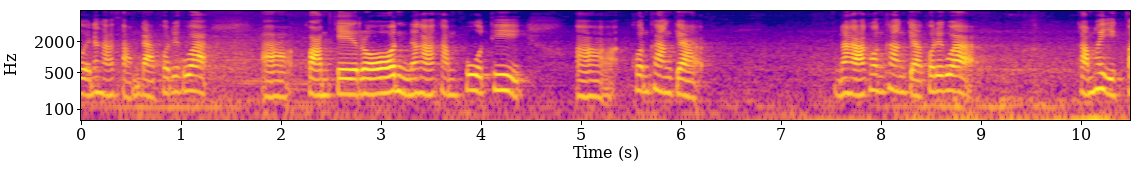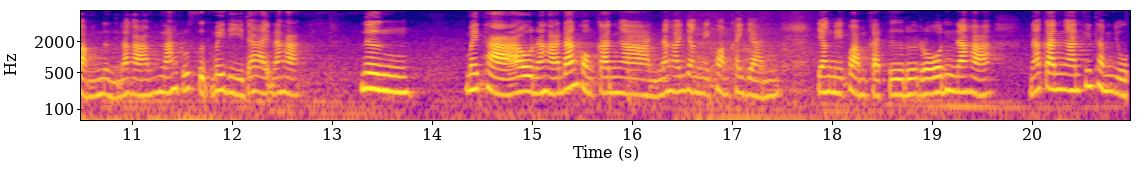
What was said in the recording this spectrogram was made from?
ด้วยนะคะสามดาบเขาเรียกว่าความเจร้อนนะคะคำพูดที่ค่อนข้างจะนะคะค่อนข้างจะก็เรียกว่าทำให้อีกฝั่งหนึ่งนะคะนะรู้สึกไม่ดีได้นะคะ หนึ่งไม่เท้านะคะ ด้านของการงานนะคะ ยังมีความขยัน ยังมีความกระตือรือร้นนะคะนะการงานที่ทำอยู่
